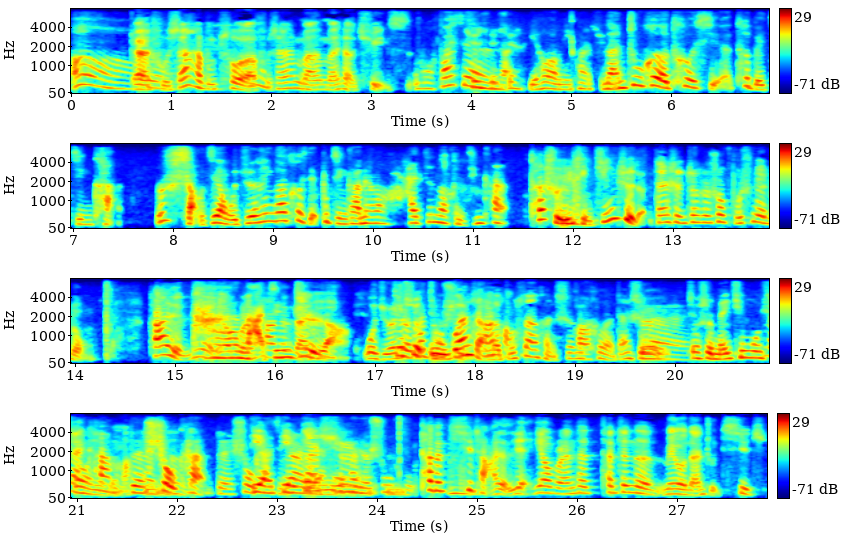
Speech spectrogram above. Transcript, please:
哦，哎，釜山还不错了，釜山蛮蛮想去一次。我发现去去，以后我们一块儿去。南柱赫的特写特别精看，而少见。我觉得他应该特写不精看，没想到还真的很精看。它属于挺精致的，但是就是说不是那种，它还得练，他哪精？致啊？我觉得他就是五官长得不算很深刻，但是就是眉清目秀那种耐看嘛。对那瘦你看看，对瘦第二看第二就眼那看着舒服。他的气场还得练，要不然他他真的没有男主气质，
